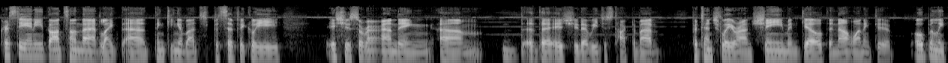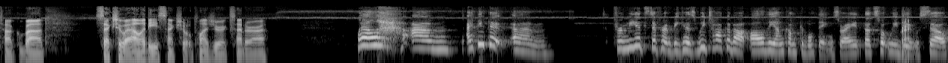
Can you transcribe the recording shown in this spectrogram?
Christy, any thoughts on that? Like uh, thinking about specifically issues surrounding um, the, the issue that we just talked about potentially around shame and guilt and not wanting to openly talk about sexuality, sexual pleasure, etc. Well, um, I think that um, for me it's different because we talk about all the uncomfortable things, right? That's what we do. So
